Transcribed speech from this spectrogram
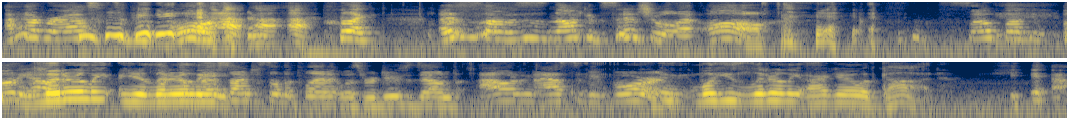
"I never asked to be born." like this is this is not consensual at all. so fucking funny. How, literally, you're like, the literally. best scientist on the planet was reduced down to I wouldn't ask to be born. Well, he's literally arguing with God. Yeah,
